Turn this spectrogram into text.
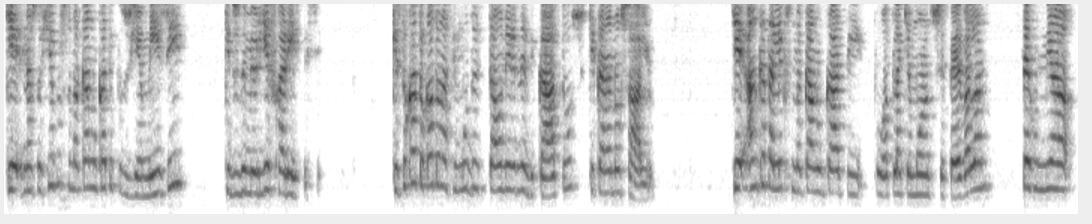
και να στοχεύουν στο να κάνουν κάτι που τους γεμίζει και τους δημιουργεί ευχαρίστηση. Και στο κάτω-κάτω να θυμούνται ότι τα όνειρα είναι δικά τους και κανένας άλλου. Και αν καταλήξουν να κάνουν κάτι που απλά και μόνο τους επέβαλαν, θα έχουν μια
